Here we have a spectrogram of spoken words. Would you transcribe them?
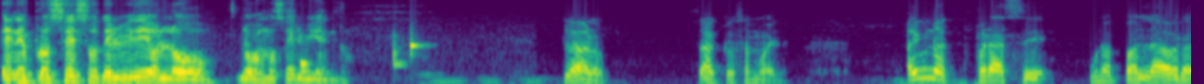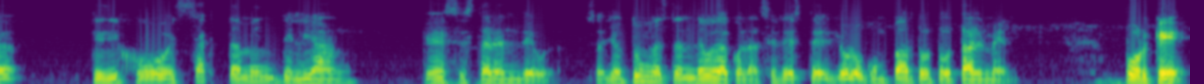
en el proceso del video lo, lo vamos a ir viendo. Claro, exacto, Samuel. Hay una frase, una palabra que dijo exactamente Lian, que es estar en deuda. O sea, Yotun está en deuda con la Celeste, yo lo comparto totalmente. ¿Por qué?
